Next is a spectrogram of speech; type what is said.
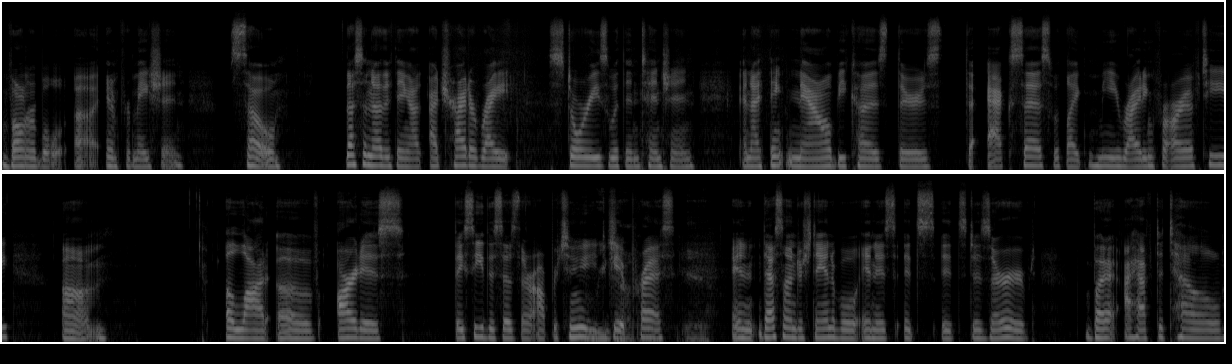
vulnerable uh, information. So that's another thing. I, I try to write stories with intention. And i think now because there's the access with like me writing for rft um, a lot of artists they see this as their opportunity to get out, press. yeah. and that's understandable and it's it's it's deserved. But i have to tell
